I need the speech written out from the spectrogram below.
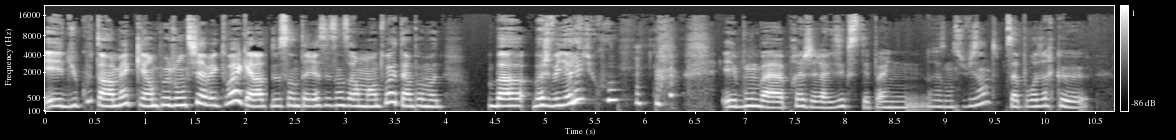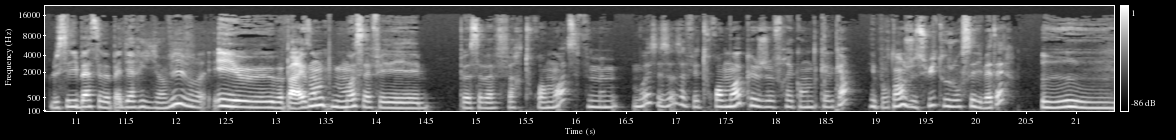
et du coup, t'as un mec qui est un peu gentil avec toi et qui a l'air de s'intéresser sincèrement à toi, et t'es un peu en mode. Bah, bah, je vais y aller du coup. et bon, bah, après, j'ai réalisé que c'était pas une raison suffisante. Ça pour dire que le célibat, ça veut pas dire rien vivre. Et euh, bah, par exemple, moi, ça fait. bah, ça va faire trois mois, ça fait même. Ouais, c'est ça, ça fait trois mois que je fréquente quelqu'un, et pourtant, je suis toujours célibataire. Euh.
